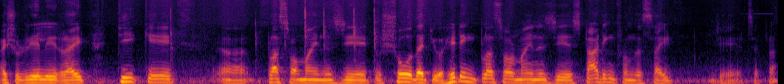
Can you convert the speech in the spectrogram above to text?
I should really write Tk uh, plus or minus j to show that you are hitting plus or minus j starting from the site j etc.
